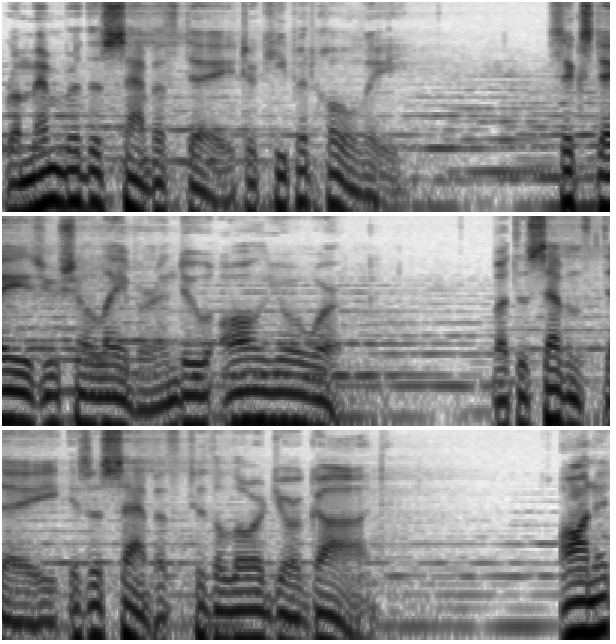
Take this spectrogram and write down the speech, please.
Remember the Sabbath day to keep it holy. Six days you shall labor and do all your work, but the seventh day is a Sabbath to the Lord your God. On it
